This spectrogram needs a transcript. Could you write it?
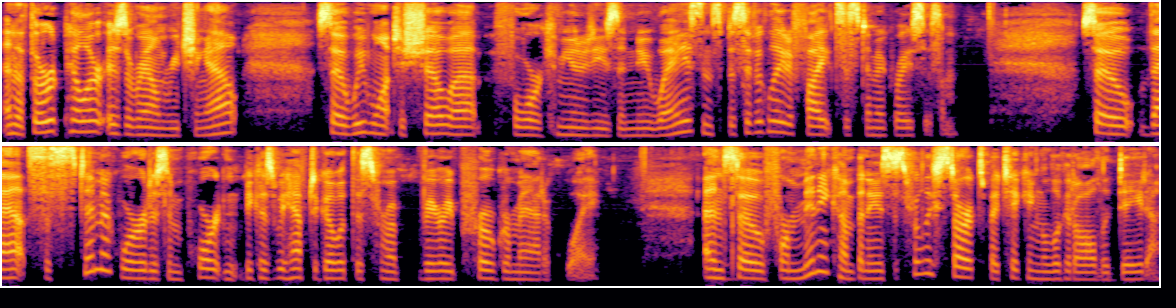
And the third pillar is around reaching out. So we want to show up for communities in new ways and specifically to fight systemic racism. So that systemic word is important because we have to go with this from a very programmatic way. And so for many companies, this really starts by taking a look at all the data.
